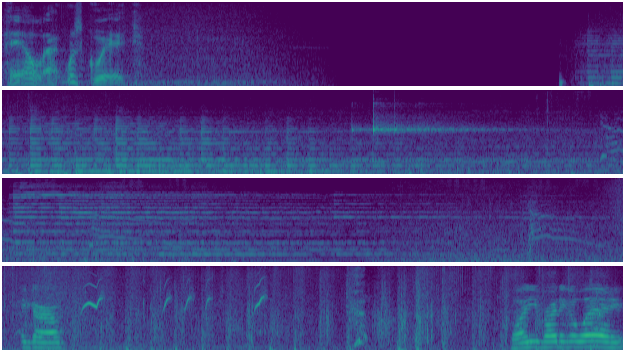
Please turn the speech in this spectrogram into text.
Hell, that was quick. Girl. Why are you riding away?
